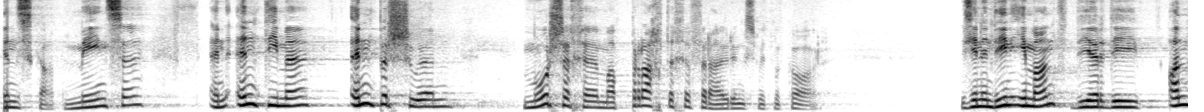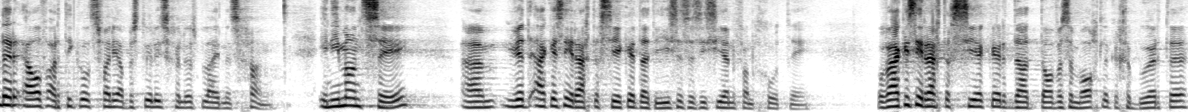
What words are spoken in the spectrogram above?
gemeenskap, mense in intieme, in persoon, morsige maar pragtige verhoudings met mekaar. Is en indien iemand deur die ander 11 artikels van die apostoliese geloofsbelijdenis gaan en iemand sê, ehm um, jy weet ek is nie regtig seker dat Jesus is die seun van God nie. Of ek is nie regtig seker dat daar was 'n maagtelike geboorte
